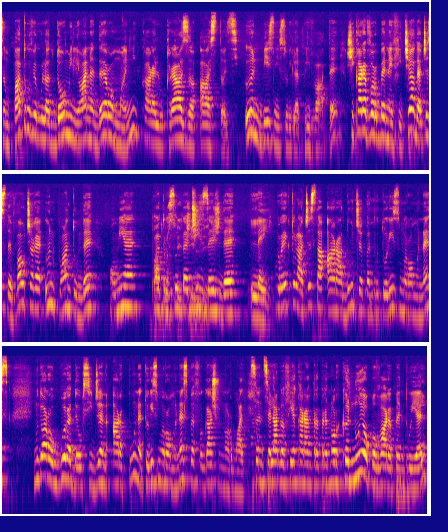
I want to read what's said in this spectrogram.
Sunt 4,2 milioane de români care lucrează astăzi în businessurile private și care vor beneficia de aceste vouchere în cuantum de 1450 de lei. Proiectul acesta ar aduce pentru turismul românesc nu doar o gură de oxigen, ar pune turismul românesc pe făgașul normal. Să înțeleagă fiecare antreprenor că nu e o povară pentru el,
